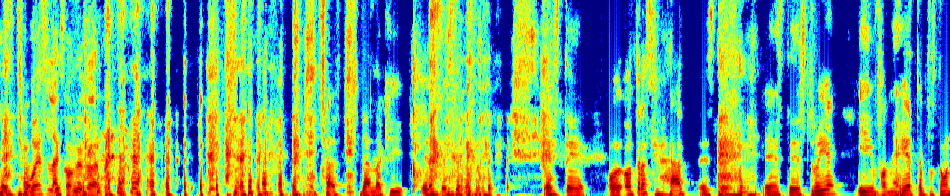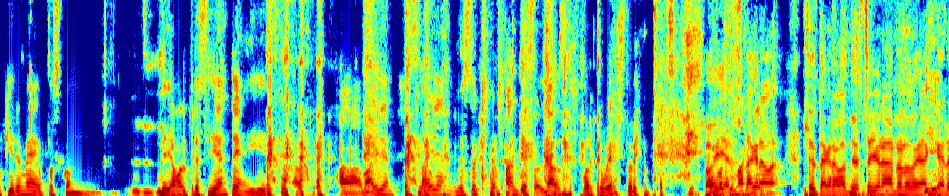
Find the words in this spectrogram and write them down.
este, mejor. ya lo aquí, este, este, este otra ciudad, este, este, destruye y pues fíjate, pues tengo que irme, pues con, le llamo al presidente y a, Biden, Biden, necesito que mande soldados porque voy a destruir. Oye, se, está grabando, se está grabando esto, yo no, no lo voy a caer,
